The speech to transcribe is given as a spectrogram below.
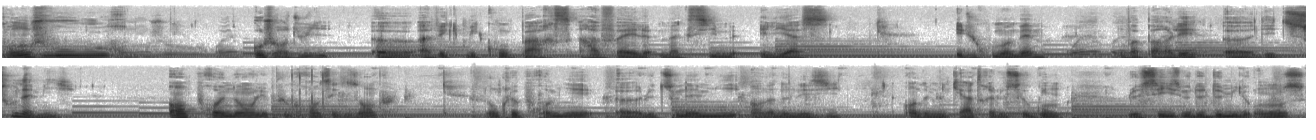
Bonjour. Aujourd'hui, euh, avec mes comparses Raphaël, Maxime, Elias et du coup moi-même, on va parler euh, des tsunamis en prenant les plus grands exemples. Donc le premier, euh, le tsunami en Indonésie en 2004 et le second, le séisme de 2011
